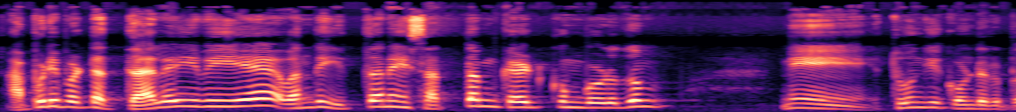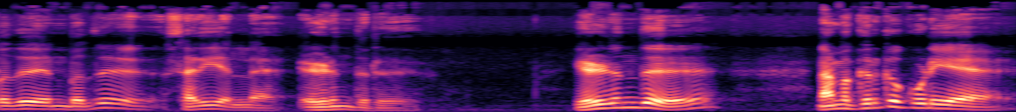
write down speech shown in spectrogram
அப்படிப்பட்ட தலைவியே வந்து இத்தனை சத்தம் கேட்கும் பொழுதும் நீ தூங்கி கொண்டிருப்பது என்பது சரியல்ல. எழுந்திரு. எழுந்து நமக்கு இருக்கக்கூடிய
